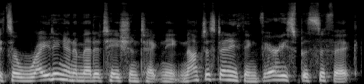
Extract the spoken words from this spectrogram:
it's a writing and a meditation technique, not just anything, very specific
